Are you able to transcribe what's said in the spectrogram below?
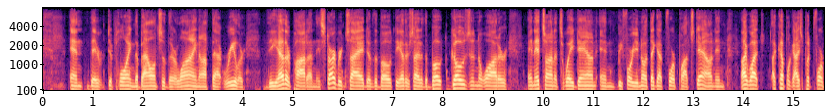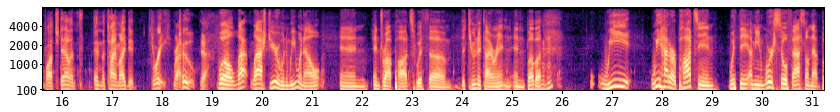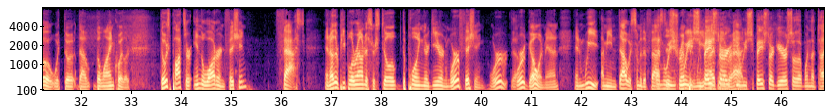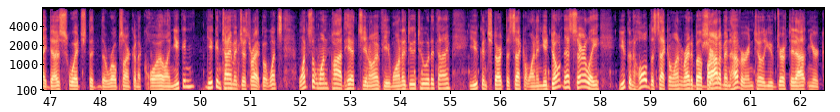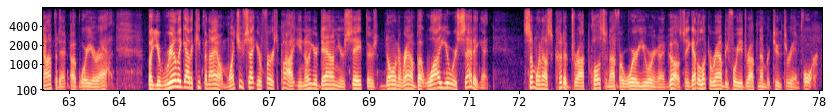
and they're deploying the balance of their line off that reeler. The other pot on the starboard side of the boat, the other side of the boat, goes in the water and it's on its way down. And before you know it, they got four pots down. And I watched a couple guys put four pots down, and in the time I did three, Right. two. Yeah. Well, la- last year when we went out and and dropped pots with um, the tuna tyrant and, and Bubba, Mhm. we we had our pots in with the. I mean, we're so fast on that boat with the the, the line coiler. Those pots are in the water and fishing fast. And other people around us are still deploying their gear, and we're fishing. We're Yeah. we're going, man. And we, I mean, that was some of the fastest and we, shrimping we we, spaced our ever had. we spaced our gear so that when the tide does switch, the, the ropes aren't going to coil, and you can you can time it just right. But once once the one pot hits, you know, if you want to do two at a time, you can start the second one, and you don't necessarily you can hold the second one right above Sure. bottom and hover until you've drifted out and you're confident of where you're at. But you really got to keep an eye on them. Once you set your first pot, you know you're down, you're safe, there's no one around. But while you were setting it, someone else could have dropped close enough or where you were going to go. So you got to look around before you drop number two, three, and four.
